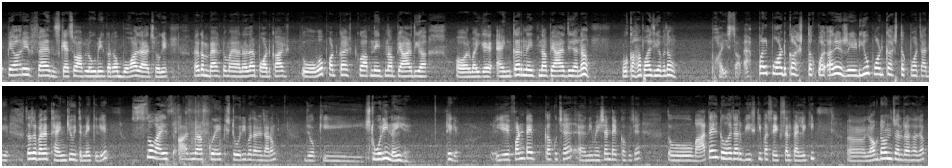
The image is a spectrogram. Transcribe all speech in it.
प्यारे फैंस कैसे हो आप लोग? उम्मीद करता हूँ बहुत ज़्यादा अच्छे होंगे। Welcome back to my another podcast तो वो पॉडकास्ट को आपने इतना प्यार दिया और भाई के एंकर ने इतना प्यार दिया ना, वो कहाँ पहुँच गया बताऊँ? भाई साहब एप्पल पॉडकास्ट तक पहुँच अरे रेडियो पॉडकास्ट तक पहुँचा दिए। सबसे पहले थैंक यू इतने के लिए। सो so गाइस आज मैं आपको एक स्टोरी बताने जा रहा हूँ, जो कि स्टोरी नहीं है। ठीक है? ये फ़न टाइप का कुछ है एनिमेशन टाइप का कुछ है। तो बात है 2020 की बस एक साल पहले की। लॉकडाउन चल रहा था जब।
